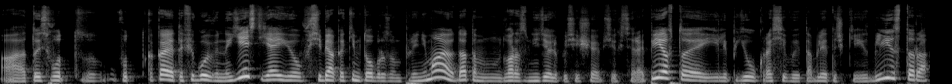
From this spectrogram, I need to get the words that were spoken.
А, то есть вот, вот какая-то фиговина есть, я ее в себя каким-то образом принимаю, да, там два раза в неделю посещаю психотерапевта или пью красивые таблеточки из блистера.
